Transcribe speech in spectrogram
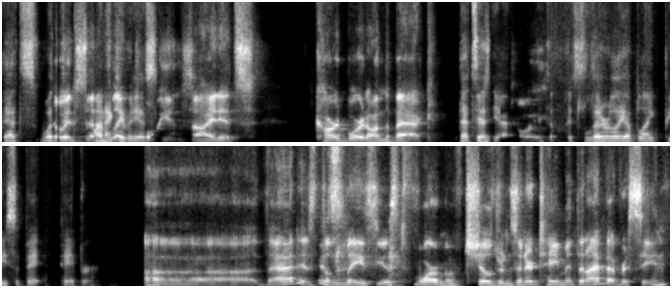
That's what So the instead of like activity is. toy inside, it's cardboard on the back. That's it. Yeah, Toy. it's, literally a blank piece of pa- paper. Uh, that is the It's- laziest form of children's entertainment that I've ever seen.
